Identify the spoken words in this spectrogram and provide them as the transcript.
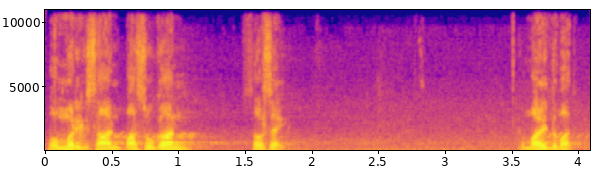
pemeriksaan pasukan selesai. Kembali tempat.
